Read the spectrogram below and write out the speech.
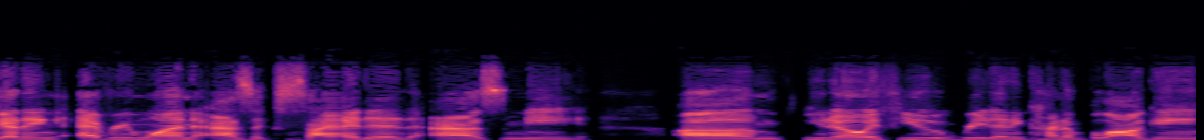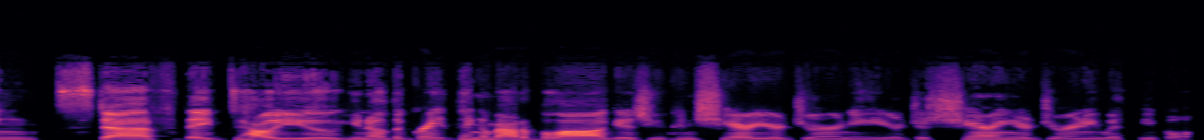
getting everyone as excited as me um, you know, if you read any kind of blogging stuff, they tell you, you know, the great thing about a blog is you can share your journey. You're just sharing your journey with people.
